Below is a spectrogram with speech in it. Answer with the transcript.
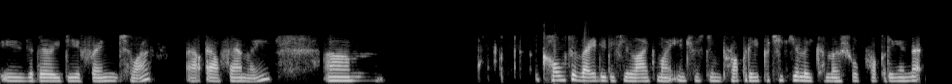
is a very dear friend to us, our, our family, um, cultivated, if you like, my interest in property, particularly commercial property, and that's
